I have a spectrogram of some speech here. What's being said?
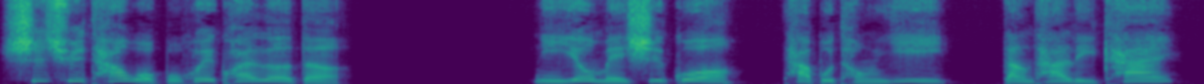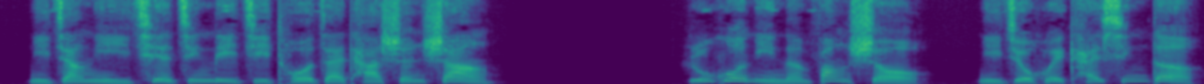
失去他我不会快乐的。你又没试过。他不同意。当他离开，你将你一切精力寄托在他身上。如果你能放手，你就会开心的。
